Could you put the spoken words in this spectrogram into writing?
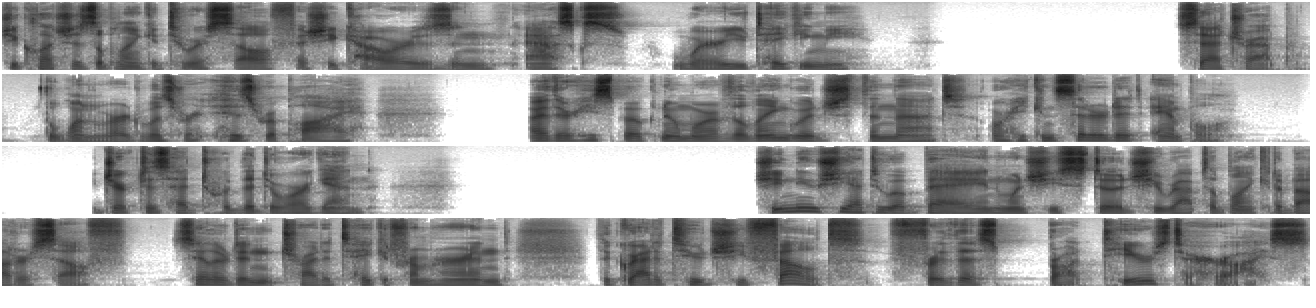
She clutches the blanket to herself as she cowers and asks, Where are you taking me? Satrap, the one word was his reply. Either he spoke no more of the language than that, or he considered it ample. He jerked his head toward the door again. She knew she had to obey, and when she stood, she wrapped a blanket about herself. Sailor didn't try to take it from her, and the gratitude she felt for this brought tears to her eyes.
